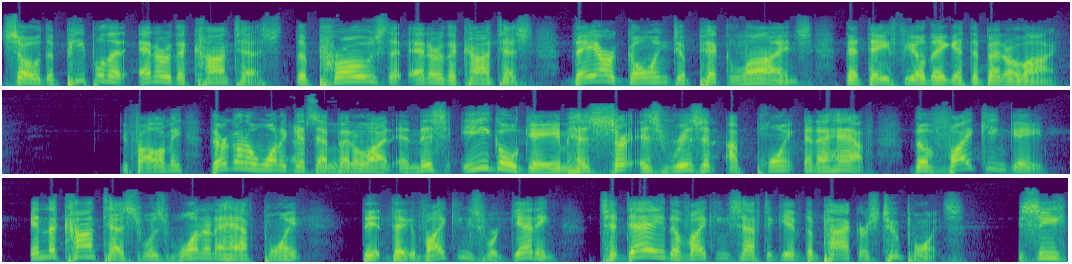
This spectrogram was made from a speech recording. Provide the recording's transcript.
So the people that enter the contest, the pros that enter the contest, they are going to pick lines that they feel they get the better line. You follow me? They're going to want to get Absolutely. that better line. And this Eagle game has has risen a point and a half. The Viking game in the contest was one and a half point. The the Vikings were getting today. The Vikings have to give the Packers two points. You see,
